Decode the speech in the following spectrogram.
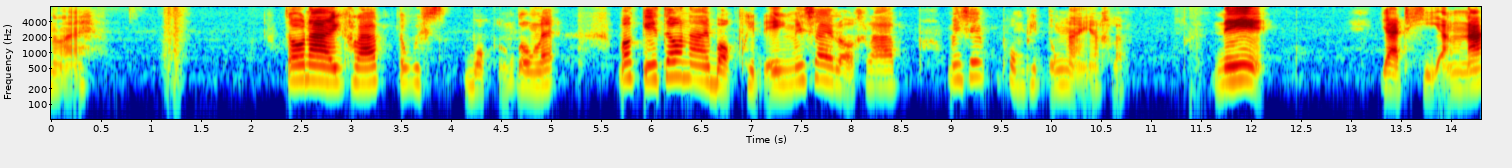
หนื่อยเจ้านายครับต้องบอกตรงๆแล้วเมื่อกี้เจ้านายบอกผิดเองไม่ใช่หรอครับ ไม่ใช่ผมผิดตรงไหนอะครับ นี่ อย่าเถียงนะ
